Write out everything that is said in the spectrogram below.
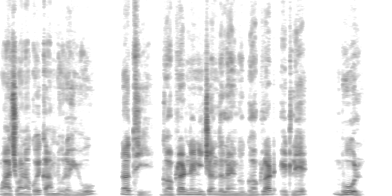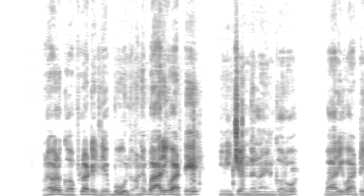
વાંચવાના કોઈ કામનું રહ્યું નથી. ગફલટને નીચે અંદર લાઈન ગફલટ એટલે ભૂલ. બરાબર? ગફલટ એટલે ભૂલ. અને બારી વાટે નીચે અંદરલાઈન કરો. બારી વાટે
